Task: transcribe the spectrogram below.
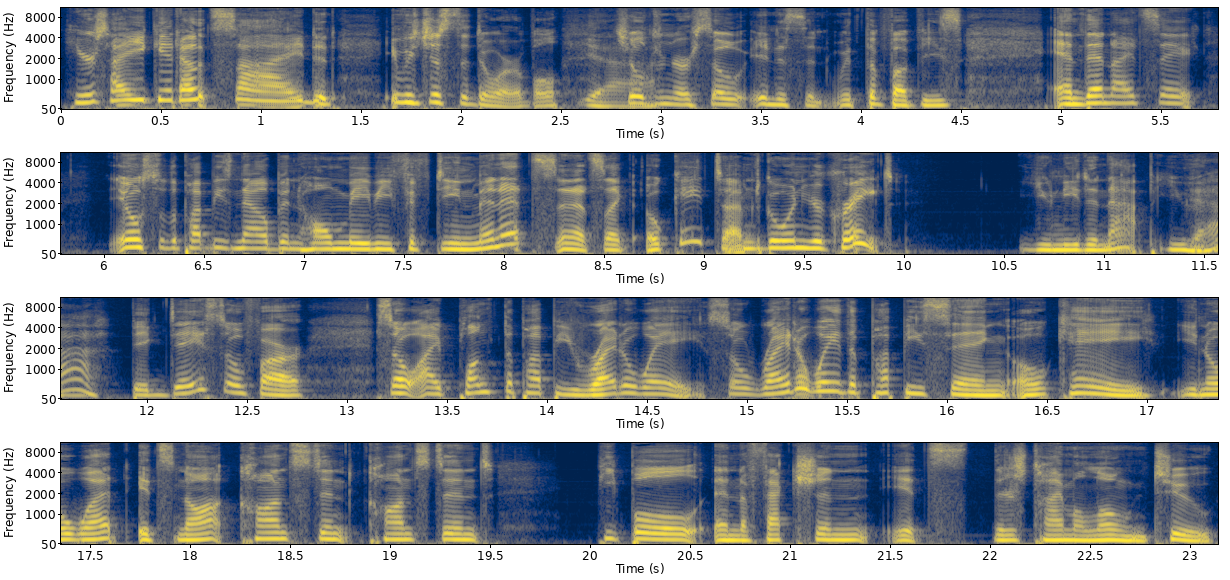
here's how you get outside. And it was just adorable. Yeah. Children are so innocent with the puppies. And then I'd say, you know, so the puppy's now been home maybe 15 minutes, and it's like, okay, time to go in your crate you need a nap. You had Yeah. a big day so far. So I plunked the puppy right away. So right away the puppy's saying, "Okay, you know what? It's not constant constant people and affection. It's there's time alone too."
